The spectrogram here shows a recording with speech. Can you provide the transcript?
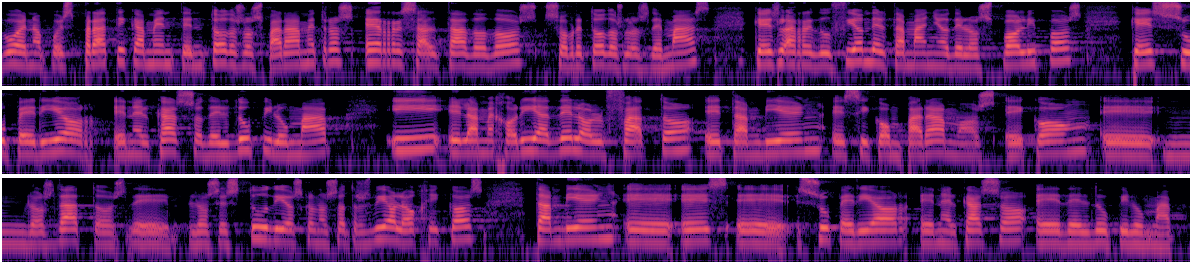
bueno, pues prácticamente en todos los parámetros he resaltado dos sobre todos los demás, que es la reducción del tamaño de los pólipos, que es superior en el caso del dupilumab, y eh, la mejoría del olfato también, si comparamos con los datos de los estudios con los otros biológicos, también es superior en el caso del dupilumab.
